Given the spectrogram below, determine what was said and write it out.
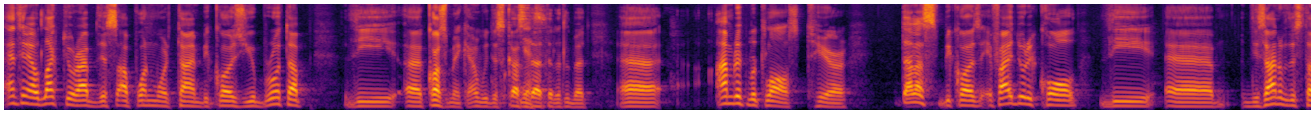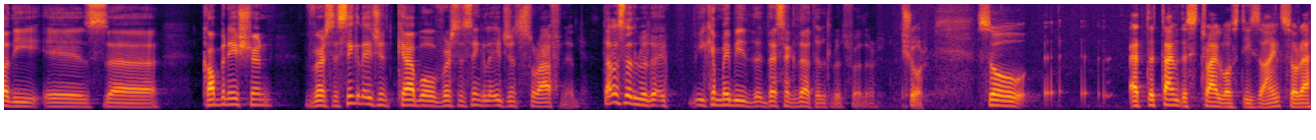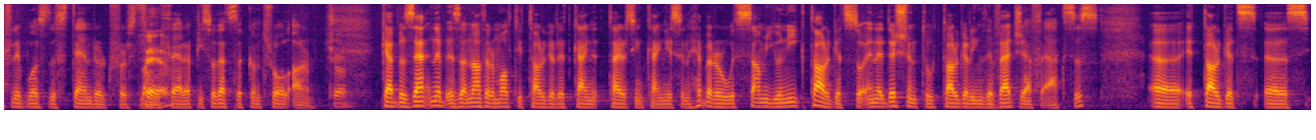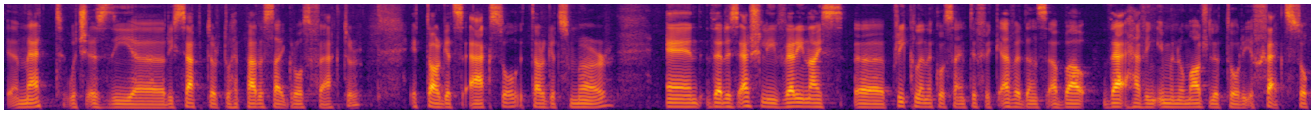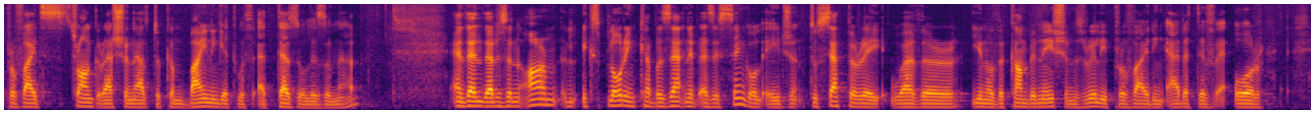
Anthony, I would like to wrap this up one more time because you brought up the uh, cosmic, and we discussed Yes. that a little bit. Uh, I'm a little bit lost here. Tell us, because if I do recall, the uh, design of the study is uh, combination versus single agent cabo versus single agent sorafenib. Tell us a little bit. You can maybe dissect that a little bit further. Sure. So uh, at the time this trial was designed, sorafenib was the standard first-line therapy, so that's the control arm. Sure. Cabozantinib is another multi-targeted kine- tyrosine kinase inhibitor with some unique targets. So in addition to targeting the VEGF axis, uh, it targets uh, uh, MET, which is the uh, receptor to hepatocyte growth factor. It targets AXL, it targets MER, and there is actually very nice uh, preclinical scientific evidence about that having immunomodulatory effects. So provides strong rationale to combining it with atezolizumab. And then there is an arm exploring cabozantinib as a single agent to separate whether you know the combination is really providing additive or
